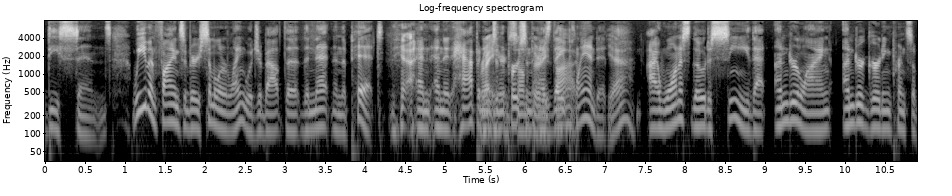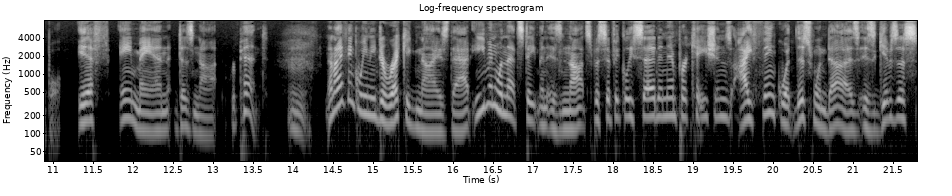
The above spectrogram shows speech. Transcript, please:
descends. We even find some very similar language about the, the net and the pit. Yeah. And, and it happens happening right to the person as they planned it. Yeah. I want us, though, to see that underlying, undergirding principle if a man does not repent. Mm. And I think we need to recognize that even when that statement is not specifically said in imprecations, I think what this one does is gives us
